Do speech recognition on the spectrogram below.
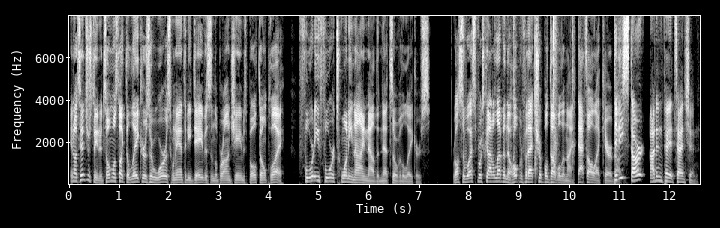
You know, it's interesting. It's almost like the Lakers are worse when Anthony Davis and LeBron James both don't play. 44 29 now, the Nets over the Lakers. Russell Westbrook's got 11, though, hoping for that triple double tonight. That's all I care about. Did he start? I didn't pay attention.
